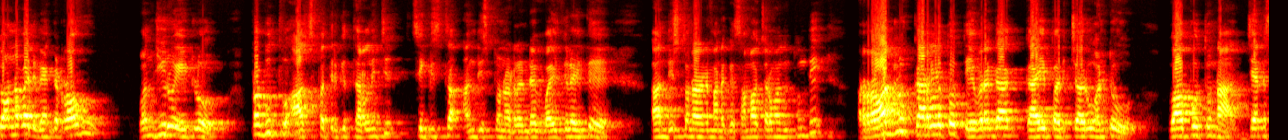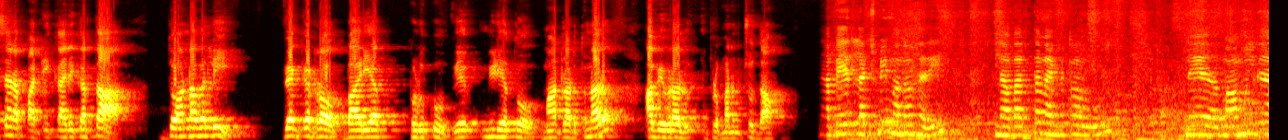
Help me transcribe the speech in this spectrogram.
దొన్నవల్లి వెంకటరావు వన్ జీరో ఎయిట్లో ప్రభుత్వ ఆసుపత్రికి తరలించి చికిత్స అందిస్తున్నారంటే వైద్యులు అయితే అందిస్తున్నారని మనకి సమాచారం అందుతుంది. రాడ్లు కర్రలతో తీవ్రంగా గాయపరిచారు అంటూ వాపోతున్న జనసేన పార్టీ కార్యకర్త దొన్నవల్లి వెంకట్రావు భార్య కొడుకు మీడియాతో మాట్లాడుతున్నారు. ఆ వివరాలు ఇప్పుడు మనం చూద్దాం. నా పేరు లక్ష్మీ మనోహరి. నా భర్త వెంకటరావు నే మామూలుగా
